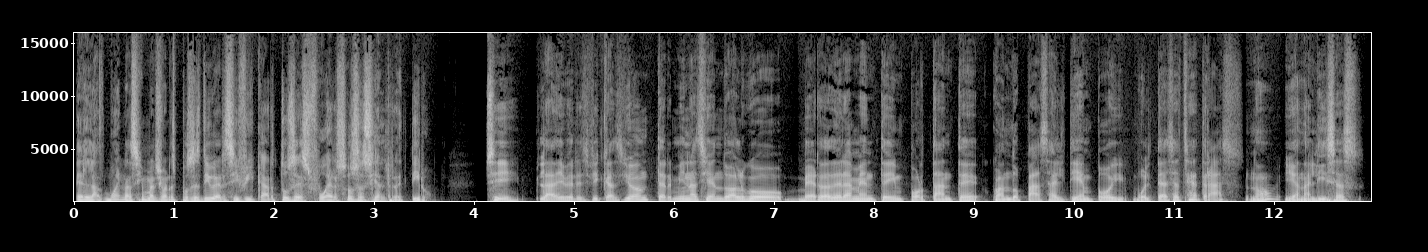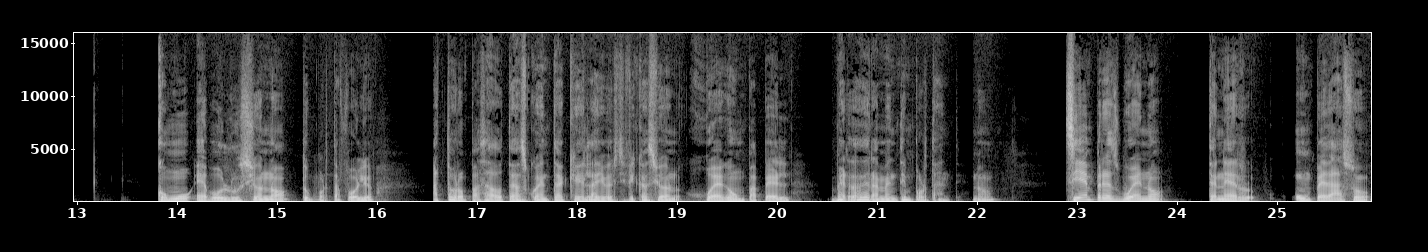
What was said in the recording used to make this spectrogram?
de las buenas inversiones, pues es diversificar tus esfuerzos hacia el retiro. Sí, la diversificación termina siendo algo verdaderamente importante cuando pasa el tiempo y volteas hacia atrás, ¿no? Y analizas cómo evolucionó tu portafolio. A toro pasado te das cuenta que la diversificación juega un papel verdaderamente importante, ¿no? Siempre es bueno tener un pedazo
